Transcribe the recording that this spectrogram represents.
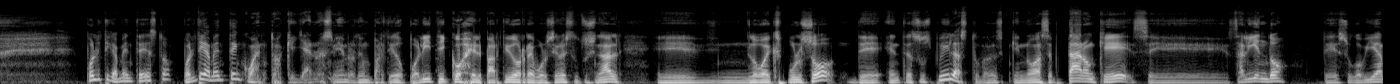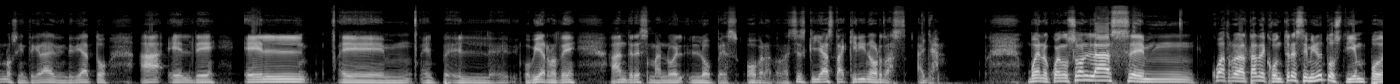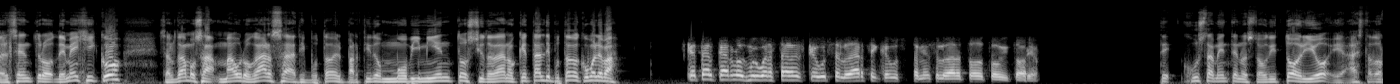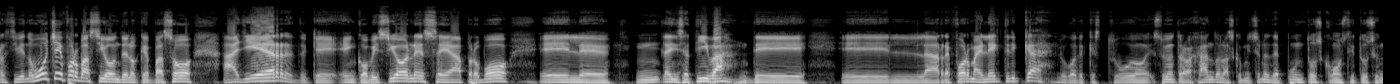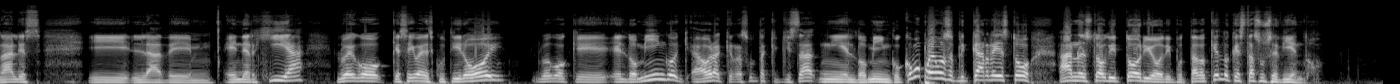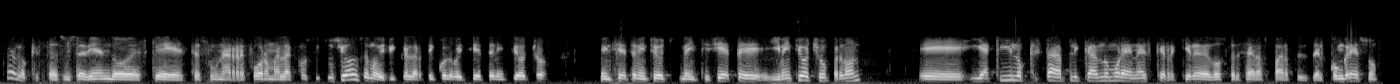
políticamente esto, políticamente en cuanto a que ya no es miembro de un partido político, el Partido Revolucionario Institucional eh, lo expulsó de entre sus pilas, toda vez que no aceptaron que se saliendo de su gobierno se integrara de inmediato a el de el em, el, gobierno de Andrés Manuel López Obrador. Así es que ya está Quirino Ordaz allá. Bueno, cuando son las 4 em, de la tarde con 13 minutos, tiempo del centro de México, saludamos a Mauro Garza, diputado del partido Movimiento Ciudadano. ¿Qué tal, diputado? ¿Cómo le va? ¿Qué tal, Carlos? Muy buenas tardes. Qué gusto saludarte y qué gusto también saludar a todo tu auditorio justamente nuestro auditorio eh, ha estado recibiendo mucha información de lo que pasó ayer, que en comisiones se aprobó eh, la iniciativa de eh, la reforma eléctrica, luego de que estuvo, estuvieron trabajando las comisiones de puntos constitucionales y la de mm, energía, luego que se iba a discutir hoy, luego que el domingo, ahora que resulta que quizá ni el domingo. ¿Cómo podemos explicarle esto a nuestro auditorio, diputado? ¿Qué es lo que está sucediendo? Lo que está sucediendo es que esta es una reforma a la Constitución, se modifica el artículo 27, 28, 27, 28, 27 y 28, perdón, eh, y aquí lo que está aplicando Morena es que requiere de dos terceras partes del Congreso.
